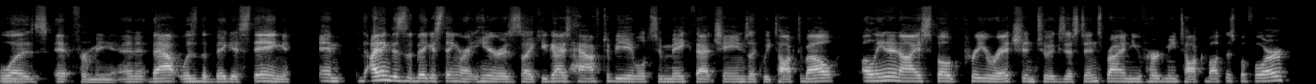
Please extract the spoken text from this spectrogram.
Mm. was it for me. And it, that was the biggest thing. And I think this is the biggest thing right here is like, you guys have to be able to make that change, like we talked about. Alina and I spoke pre rich into existence. Brian, you've heard me talk about this before,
